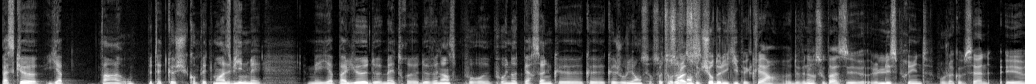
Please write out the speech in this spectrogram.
Parce que il y a, enfin, peut-être que je suis complètement has mais mais il n'y a pas lieu de mettre euh, de pour, pour une autre personne que, que, que Julien sur ce De toute Tour façon, de la France. structure de l'équipe est claire, euh, de ou pas. C'est euh, les sprints pour Jacobsen et euh,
